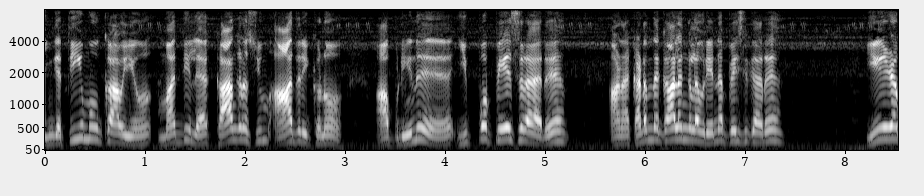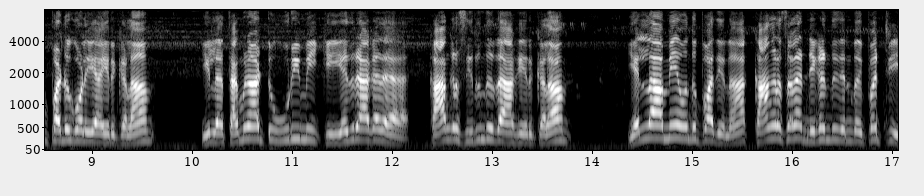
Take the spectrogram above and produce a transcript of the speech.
இங்கே திமுகவையும் மத்தியில் காங்கிரஸையும் ஆதரிக்கணும் அப்படின்னு இப்போ பேசுகிறாரு ஆனால் கடந்த காலங்களில் அவர் என்ன பேசியிருக்காரு? ஈழப்படுகொலையாக இருக்கலாம் இல்லை தமிழ்நாட்டு உரிமைக்கு எதிராக காங்கிரஸ் இருந்ததாக இருக்கலாம். எல்லாமே வந்து பார்த்தீங்கன்னா காங்கிரஸால் நிகழ்ந்தது என்பதை பற்றி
